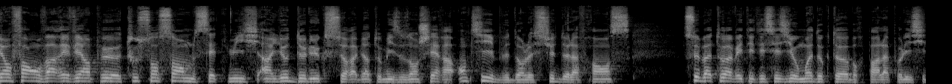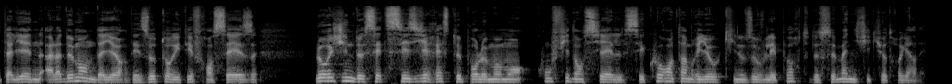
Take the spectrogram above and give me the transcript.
Et enfin, on va rêver un peu tous ensemble cette nuit. Un yacht de luxe sera bientôt mis aux enchères à Antibes, dans le sud de la France. Ce bateau avait été saisi au mois d'octobre par la police italienne, à la demande d'ailleurs des autorités françaises. L'origine de cette saisie reste pour le moment confidentielle. C'est Corentin Brio qui nous ouvre les portes de ce magnifique yacht. Regardez.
